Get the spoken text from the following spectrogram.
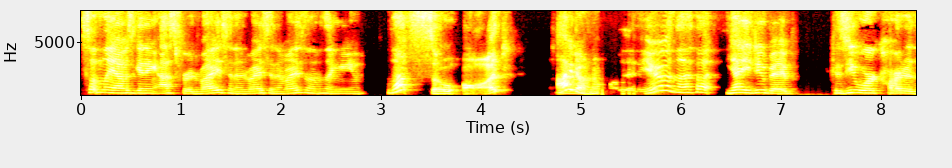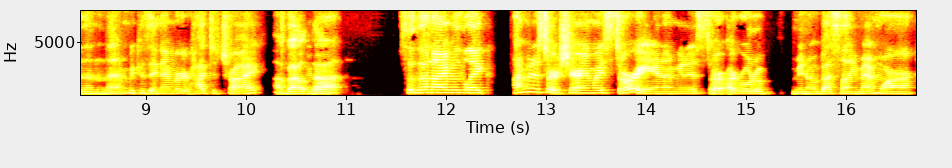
suddenly I was getting asked for advice and advice and advice, and I'm thinking, that's so odd. I don't know more than you. And I thought, yeah, you do, babe, because you work harder than them because they never had to try about Yeah. that. So then I was like, I'm going to start sharing my story, and I'm going to start. I wrote a you know best-selling memoir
